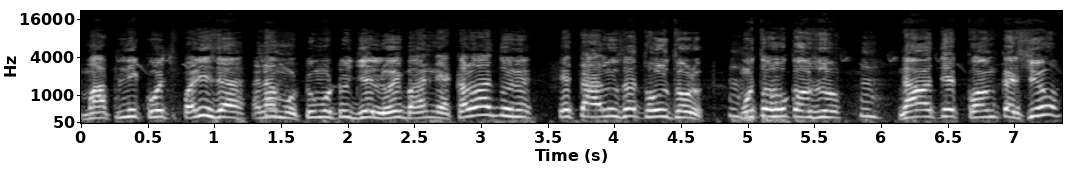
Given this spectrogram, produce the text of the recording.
માપની કોચ પડી છે અને મોટું મોટું જે લોહી બહાર નીકળવાનું ને એ ચાલુ છે થોડું થોડું. હું. તો શું કઉ છું? ના તે કોમ કરશું.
